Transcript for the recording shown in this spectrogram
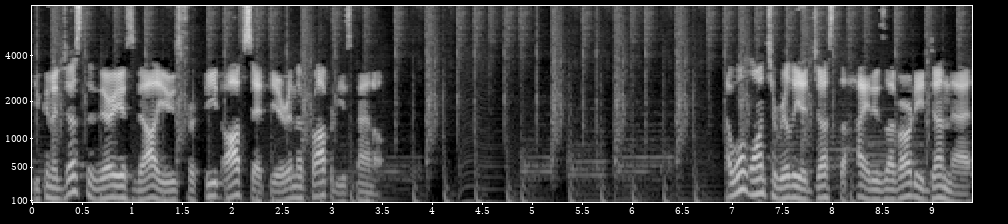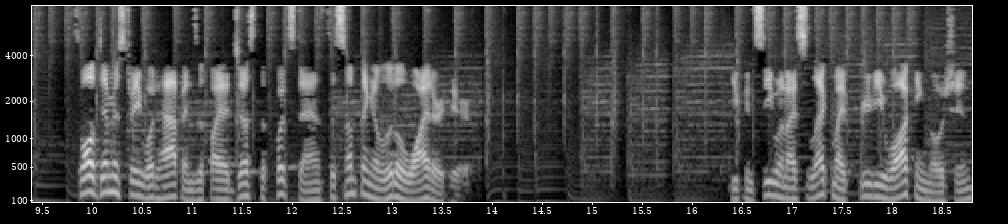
You can adjust the various values for feet offset here in the Properties panel. I won't want to really adjust the height as I've already done that, so I'll demonstrate what happens if I adjust the foot stance to something a little wider here. You can see when I select my preview walking motion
